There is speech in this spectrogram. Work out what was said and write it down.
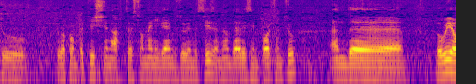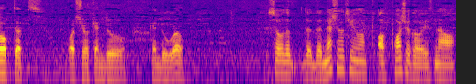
to to a competition after so many games during the season. And That is important too, and uh, but we hope that Portugal can do can do well. So the, the, the national team of, of Portugal is now,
